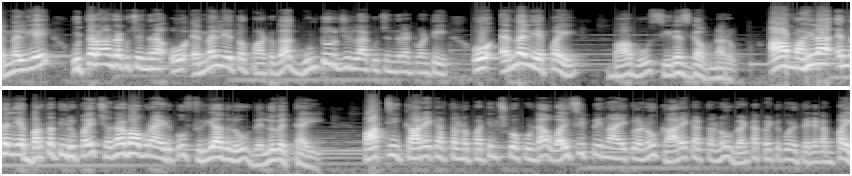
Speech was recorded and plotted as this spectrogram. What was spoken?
ఎమ్మెల్యే ఉత్తరాంధ్రకు చెందిన ఓ ఎమ్మెల్యేతో పాటుగా గుంటూరు జిల్లాకు చెందినటువంటి ఓ ఎమ్మెల్యేపై బాబు సీరియస్గా ఉన్నారు. ఆ మహిళా ఎమ్మెల్యే భర్త తీరుపై చంద్రబాబు నాయుడుకు ఫిర్యాదులు వెల్లువెత్తాయి. పార్టీ కార్యకర్తలను పట్టించుకోకుండా వైసీపీ నాయకులను కార్యకర్తలను వెంట పెట్టుకుని తిరగడంపై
